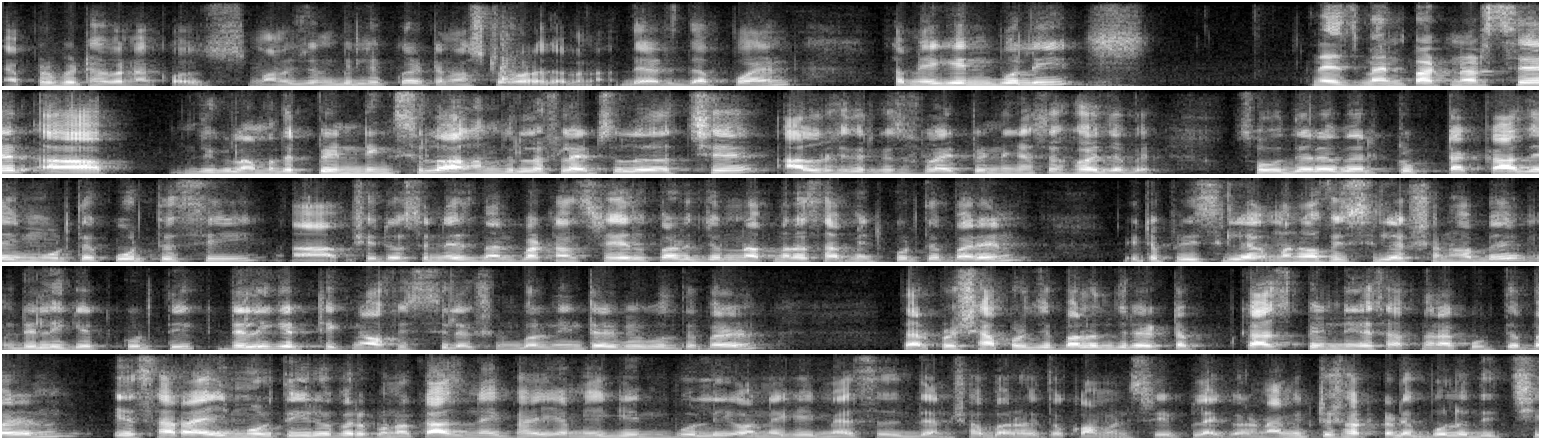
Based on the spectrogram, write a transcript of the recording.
অ্যাপ্রোপ্রিয়েট হবে না। কজ মানুষজন বিলিভ করে এটা নষ্ট করা যাবে না। দ্যাটস দ্য পয়েন্ট আমি এগেইন বলি নেজম্যান পার্টনার্সের যেগুলো আমাদের পেন্ডিং ছিল, আলহামদুলিল্লাহ ফ্লাইট চলে যাচ্ছে। আলোচিতের কিছু ফ্লাইট পেন্ডিং আছে, হয়ে যাবে। সৌদি আরবের টুকটাক কাজ এই মুহূর্তে করতেছি। সেটা হচ্ছে নেজম্যান পার্টনার্স হেল্পারের জন্য আপনারা সাবমিট করতে পারেন। এটা প্রি মানে অফিস সিলেকশন হবে ডেলিগেট কর্তৃক। ডেলিগেট ঠিক না অফিস সিলেকশন বলেন ইন্টারভিউ বলতে পারেন। তারপরে সাপরজি পালনজির একটা কাজ পেন্ডিং আছে, আপনারা করতে পারেন। এছাড়া এই মুহূর্তে ইউরোপের কোনো কাজ নাই ভাই, আমি এগেইন বলি, অনেকেই মেসেজ দেন, সবার হয়তো কমেন্টস রিপ্লাই করেন। আমি একটু শর্টকাটে বলে দিচ্ছি।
